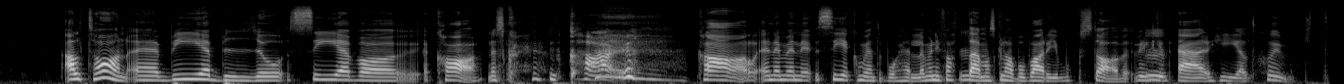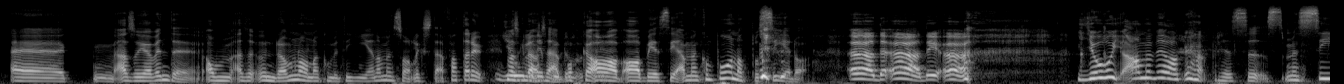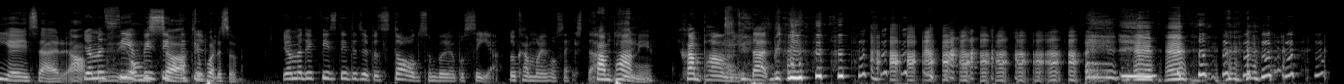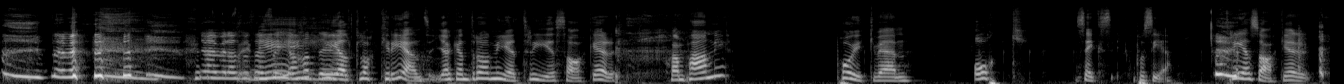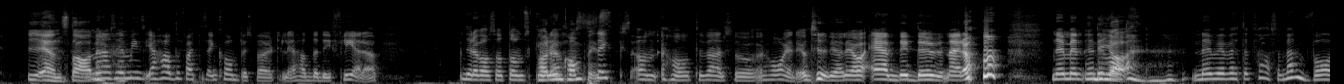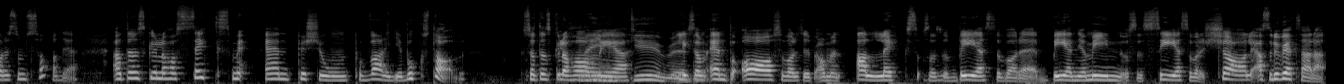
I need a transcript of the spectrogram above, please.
Altan, eh, B bio, C var K. Nej skojar. Car. Kar. Eh, Nej men eh, C kommer jag inte på heller men ni fattar Mm. man skulle ha på varje bokstav vilket Mm. är helt sjukt. Eh, mm, alltså jag vet inte, om, alltså, undrar om någon har kommit igenom en sån lista. Fattar du? Jo, man skulle ha det så här, borde man bocka av A, B, C. Men kom på något på C då. Öde ö, det är ö. jo, ja men vi har, ja, precis. Men C är ju så här, ja, Ja, men C om vi söker typ- på det så. Ja men det finns det inte typ en stad som börjar på C? Då kan man ju ha sex där. Champagne. Champagne, där. Nej men, nej, men alltså sen så, Det är hade ju- helt klockrent. Jag kan dra ner tre saker. Champagne, pojkvän och sex på C. Tre saker i en stad. Men alltså jag minns, jag hade faktiskt en kompis förut, eller jag hade det i flera. Där det var så att de skulle Har du en ha kompis? sex, ja tyvärr så har jag det och tydligen, eller jag har en, det är du, nej då. Nej men Nej, det är var, jag. nej men jag vet inte fasen, vem var det som sa det? Att den skulle ha sex med en person på varje bokstav. Så att den skulle ha Nej med gud. liksom en på A så var det typ ja, men Alex och sen så B så var det Benjamin och så C så var det Charlie. Alltså du vet så här.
